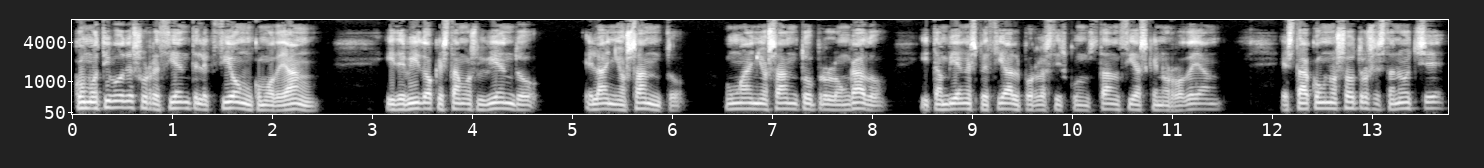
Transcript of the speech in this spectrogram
Con motivo de su reciente elección como deán y debido a que estamos viviendo el año santo, un año santo prolongado y también especial por las circunstancias que nos rodean, está con nosotros esta noche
